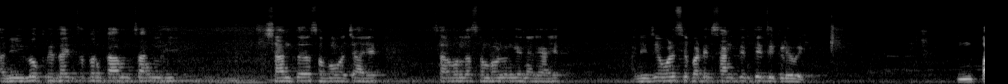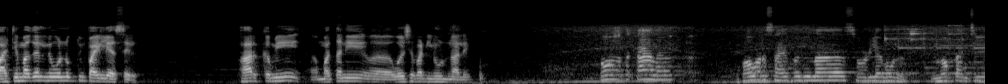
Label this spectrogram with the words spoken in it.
आणि लोकनेताईचं पण काम चांगलं आहे. शांत स्वभावाचे आहेत. सर्वांना सांभाळून घेणारे आहेत. आणि जे वळसे पाटील सांगतील तेच इकडे होईल. पाठीमागील निवडणूक तुम्ही पाहिली असेल. फार कमी मतांनी वळसे पाटील निवडून आले. हो आता काय ना पवार साहेबांना सोडल्यामुळं लोकांची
